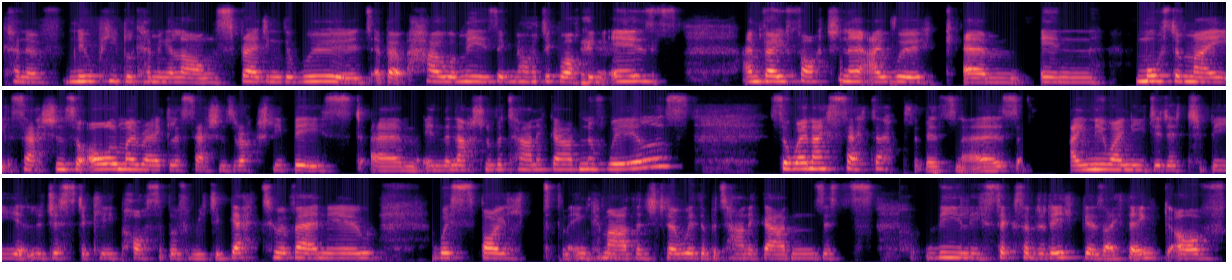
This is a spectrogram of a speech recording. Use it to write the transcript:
kind of new people coming along, spreading the word about how amazing Nordic walking is. I'm very fortunate. I work um, in most of my sessions, so all my regular sessions are actually based um, in the National Botanic Garden of Wales. So when I set up the business, I knew I needed it to be logistically possible for me to get to a venue. We're spoilt in Carmarthenshire with the Botanic Gardens. It's nearly 600 acres, I think, of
